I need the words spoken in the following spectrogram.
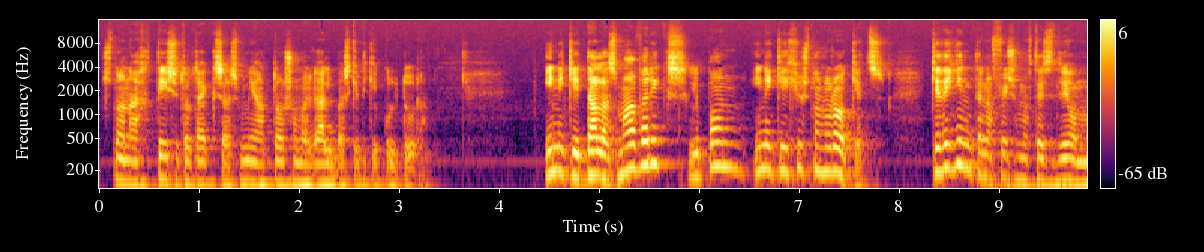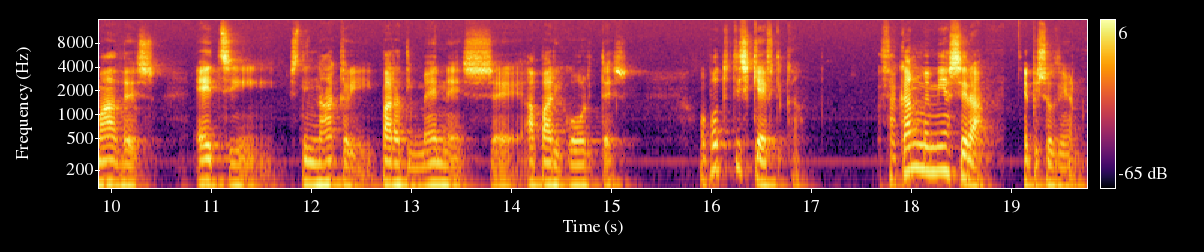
στο να χτίσει το Τέξας μια τόσο μεγάλη μπασκετική κουλτούρα. Είναι και οι Dallas Mavericks, λοιπόν, είναι και οι Houston Rockets. Και δεν γίνεται να αφήσουμε αυτές τις δύο ομάδες έτσι στην άκρη παρατημένες, ε, απαρηγόρητες. Οπότε τι σκέφτηκα. Θα κάνουμε μία σειρά επεισοδίων.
